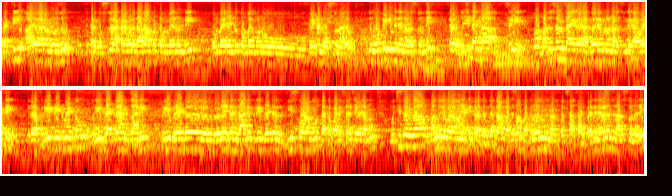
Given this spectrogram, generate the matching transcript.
ప్రతి ఆదివారం రోజు ఇక్కడికి వస్తున్నారు. అక్కడ కూడా దాదాపు తొంభై నుండి తొంభై రెండు తొంభై మూడు పేషెంట్ వస్తున్నారు. ఇది ఓపీ కిందనే నడుస్తుంది. ఇక్కడ ఉచితంగా శ్రీ మధుసూదన్ సాయి గారి ఆధ్వర్యంలో నడుస్తుంది కాబట్టి ఇక్కడ free treatment free blood bank కానీ ఫ్రీ బ్లడ్ డొనేషన్ కానీ ఫ్రీ బ్లడ్ తీసుకోవడము తక్క పరీక్షలు చేయడము ఉచితంగా మందులు ఇవ్వడం అనేది ఇక్కడ గత పది పది రోజుల నుంచి సారీ ప్రతి నెల నుంచి నడుస్తున్నది.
